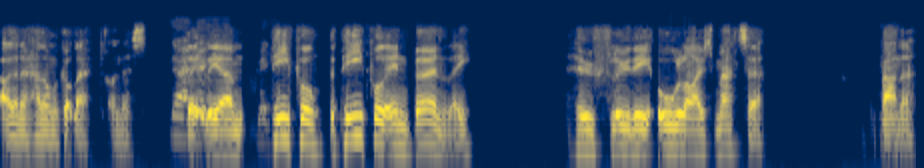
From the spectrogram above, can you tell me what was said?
I don't know how long we've got left on this. the, no, the um people, the people in Burnley who flew the All Lives Matter banner,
